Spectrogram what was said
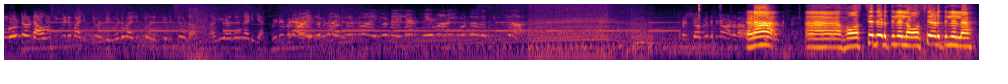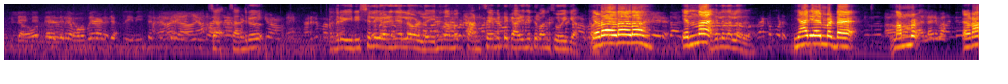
ഇങ്ങോട്ട് ഇങ്ങോട്ട് വലിച്ചോണ്ട് ഇങ്ങോട്ട് വലിച്ചോണ്ട് തിരിച്ചോണ്ടാ നമുക്ക് ഇവിടെ നിന്ന് അടിക്കാം. എടാ ഹോസ്റ്റൽ എടുത്തില്ലല്ലോ ഹോസ്റ്റൽ എടുത്തില്ലല്ലോ ചന്ദ്രു ചന്ദ്രു ഇനിഷ്യൽ കഴിഞ്ഞല്ലോ ഉള്ളു. ഇനി നമുക്ക് കൺസൈൻമെന്റ് കഴിഞ്ഞിട്ട് വന്ന് ചോദിക്കാം. എടാ എടാ എടാ എന്നാ നല്ലത്? ഞാൻ അറിയാൻ പറ്റേ നമ്മൾ എടാ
